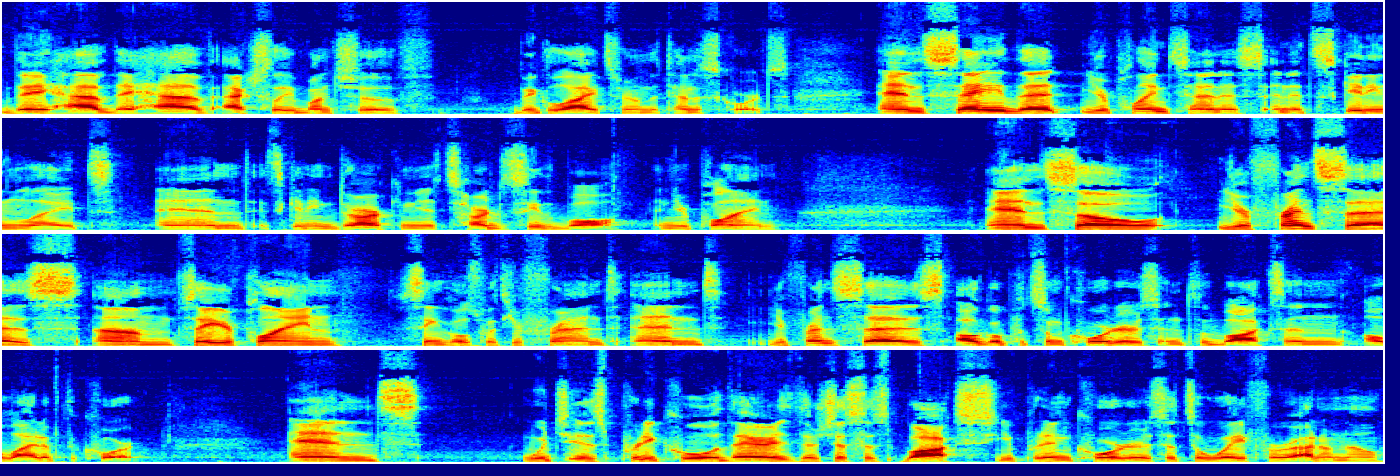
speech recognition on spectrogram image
they have they have actually a bunch of big lights around the tennis courts. And say that you're playing tennis and it's getting late, and it's getting dark and it's hard to see the ball and you're playing. And so your friend says, um, say you're playing singles with your friend, and your friend says, I'll go put some quarters into the box and I'll light up the court. And which is pretty cool. There, there's just this box. You put in quarters. It's a way for I don't know,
